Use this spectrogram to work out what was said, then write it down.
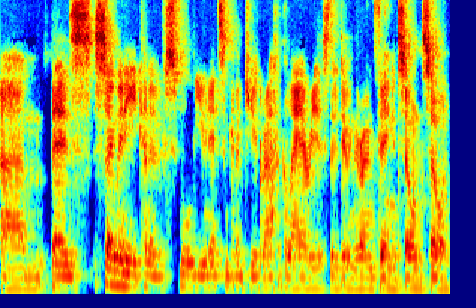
Um, there's so many kind of small units and kind of geographical areas that are doing their own thing, and so on and so on.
